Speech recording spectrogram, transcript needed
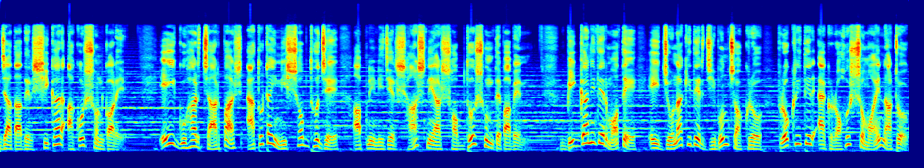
যা তাদের শিকার আকর্ষণ করে। এই গুহার চারপাশ এতটাই নিঃশব্দ যে আপনি নিজের শ্বাস নেয়ার শব্দ শুনতে পাবেন। বিজ্ঞানীদের মতে, এই জোনাকিদের জীবনচক্র প্রকৃতির এক রহস্যময় নাটক।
